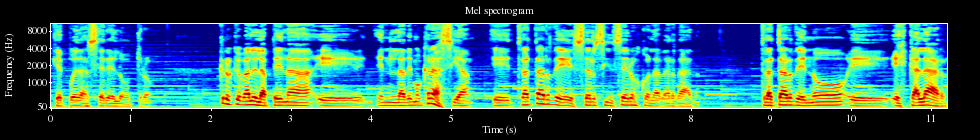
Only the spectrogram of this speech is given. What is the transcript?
que puede hacer el otro. Creo que vale la pena eh, en la democracia eh, tratar de ser sinceros con la verdad, tratar de no escalar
